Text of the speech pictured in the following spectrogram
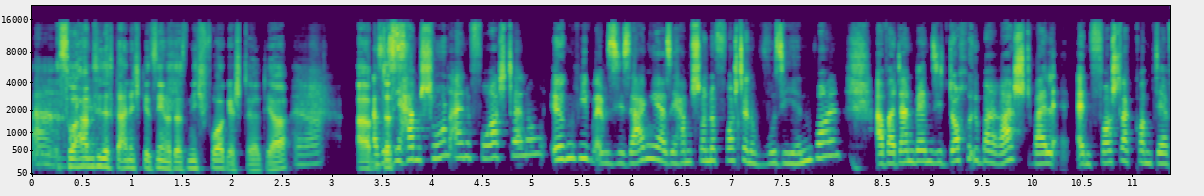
ah, so haben sie das gar nicht gesehen oder das nicht vorgestellt, ja. ja. Ähm, also Sie haben schon eine Vorstellung irgendwie, weil Sie sagen ja, Sie haben schon eine Vorstellung, wo Sie hinwollen, aber dann werden Sie doch überrascht, weil ein Vorschlag kommt, der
